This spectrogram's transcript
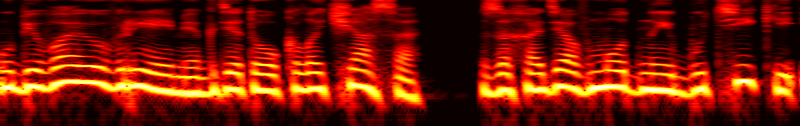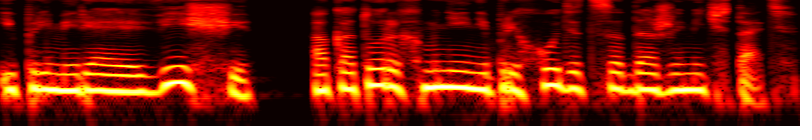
Убиваю время где-то около часа, заходя в модные бутики и примеряя вещи, о которых мне не приходится даже мечтать.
